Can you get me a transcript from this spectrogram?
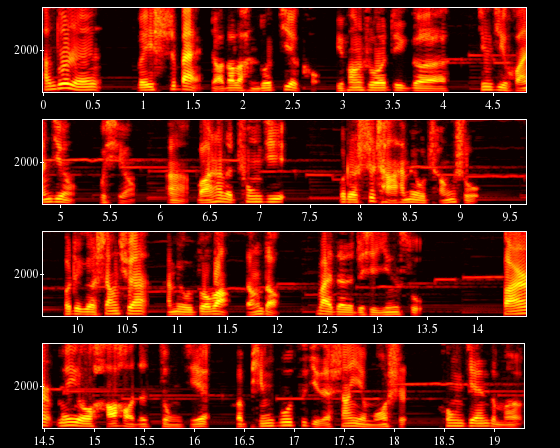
很多人为失败找到了很多借口，比方说这个经济环境不行。啊，网上的冲击，或者市场还没有成熟，和这个商圈还没有做旺等等外在的这些因素，反而没有好好的总结和评估自己的商业模式、空间怎么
